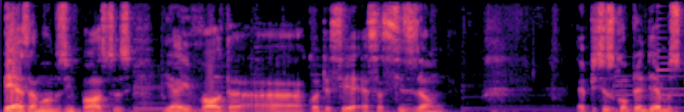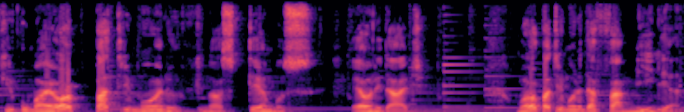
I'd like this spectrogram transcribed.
pesa a mão dos impostos e aí volta a acontecer essa cisão. É preciso compreendermos que o maior patrimônio que nós temos é a unidade. O maior patrimônio da família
